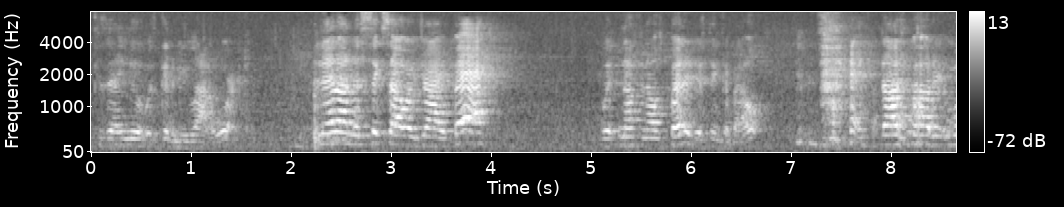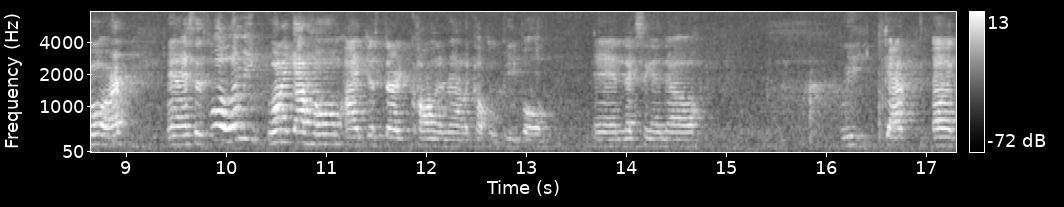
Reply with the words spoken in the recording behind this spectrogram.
because I knew it was going to be a lot of work. And then on the six-hour drive back, with nothing else better to think about, I thought about it more, and I said, well, let me. When I got home, I just started calling around a couple of people, and next thing I know, we got a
